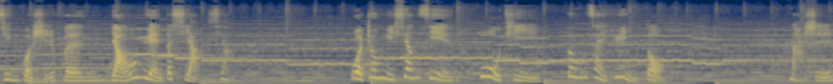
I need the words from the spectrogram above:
经过十分遥远的想象，我终于相信物体都在运动。那时，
